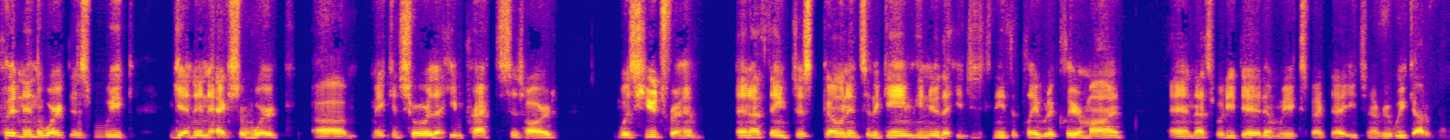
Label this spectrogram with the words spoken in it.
putting in the work this week, getting in extra work, uh, making sure that he practices hard was huge for him. And I think just going into the game, he knew that he just needed to play with a clear mind, and that's what he did. And we expect that each and every week out of him.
